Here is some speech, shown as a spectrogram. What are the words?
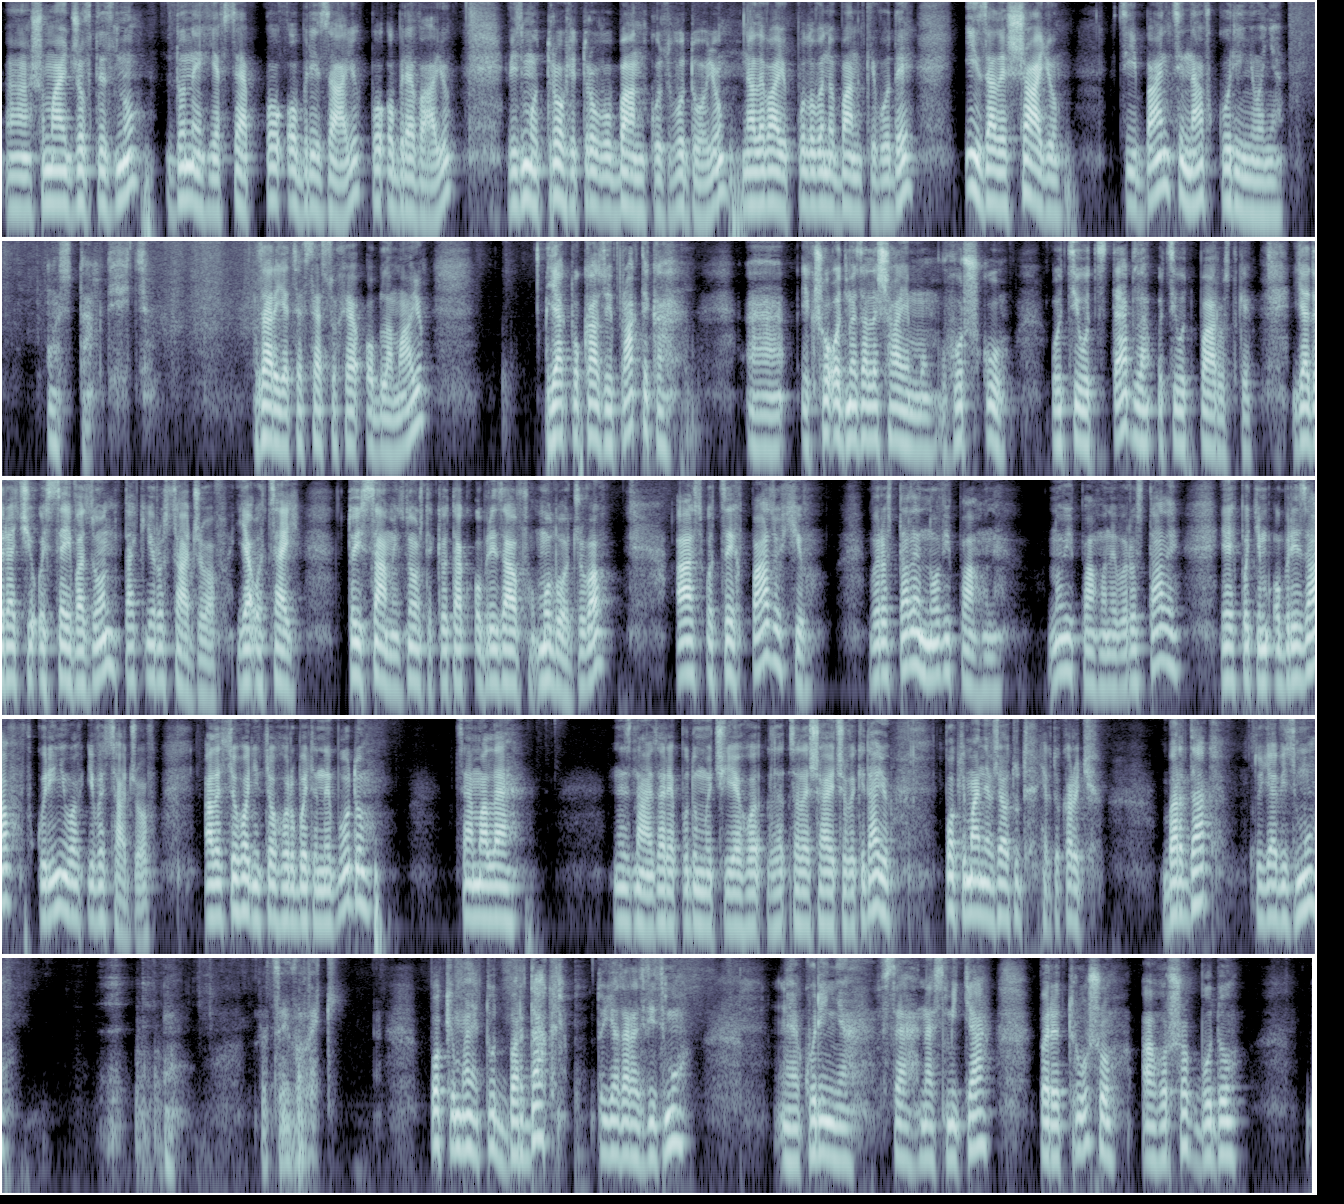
е, що мають жовтизну, до них я все пообрізаю, пообриваю. Візьму трьохлітрову банку з водою, наливаю половину банки води і залишаю в цій банці на вкорінювання. Ось так, дивіться. Зараз я це все сухе обламаю. Як показує практика, якщо от ми залишаємо в горшку оці от стебла, оці от паростки, я, до речі, ось цей вазон так і розсаджував. Я оцей той самий, знову ж таки, отак обрізав, молоджував. А з оцих пазухів виростали нові пагони. Нові пагони виростали, я їх потім обрізав, вкорінював і висаджував. Але сьогодні цього робити не буду. Це мале Не знаю, зараз я подумаю, чи я його залишаю, чи викидаю. Поки в мене вже тут, як то кажуть, бардак, то я візьму. О, цей великий. Поки в мене тут бардак, то я зараз візьму е, коріння все на сміття, перетрушу, а горшок буду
